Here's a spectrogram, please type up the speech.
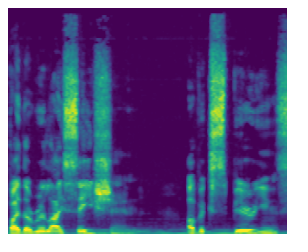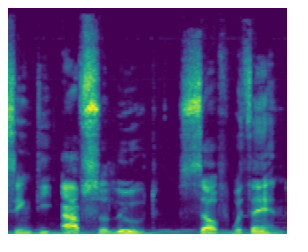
by the realization of experiencing the absolute self within,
